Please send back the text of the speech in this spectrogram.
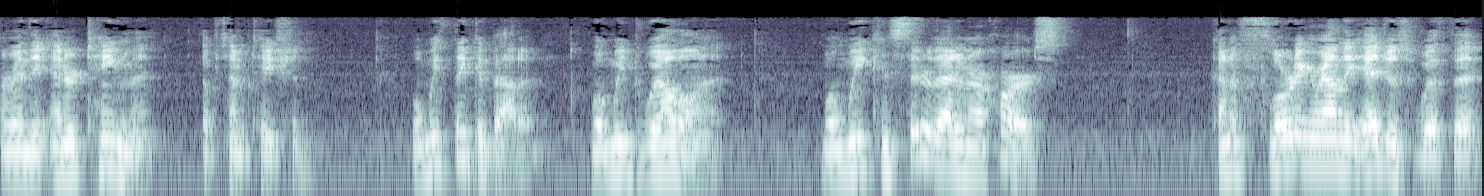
are in the entertainment of temptation. When we think about it, when we dwell on it, when we consider that in our hearts, kind of flirting around the edges with it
